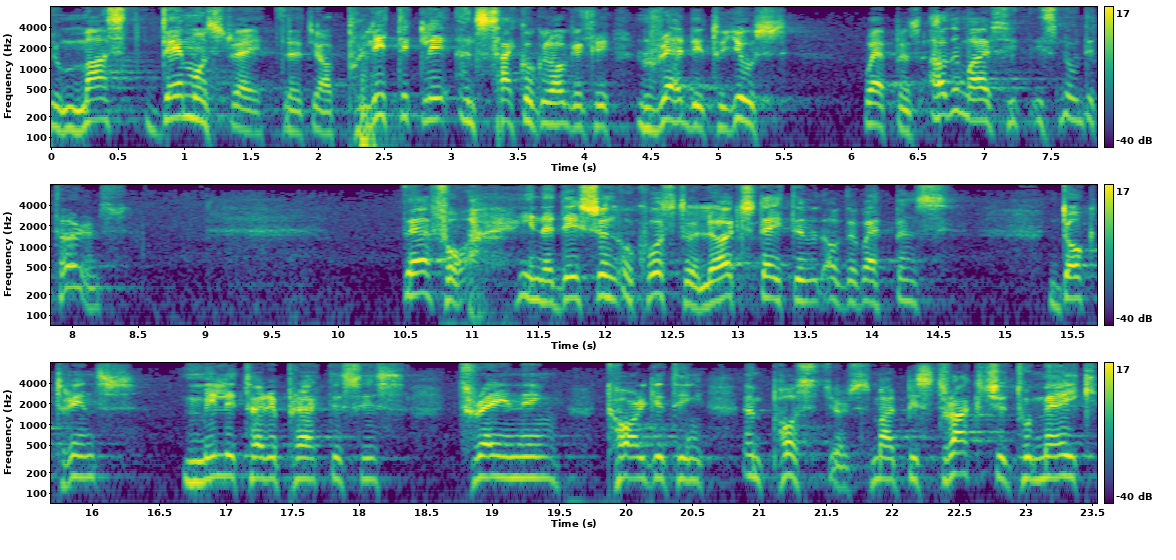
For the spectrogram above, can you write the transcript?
You must demonstrate that you are politically and psychologically ready to use weapons. Otherwise, it is no deterrence. Therefore, in addition, of course, to alert state of the weapons, doctrines, military practices, training, targeting, and postures might be structured to make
